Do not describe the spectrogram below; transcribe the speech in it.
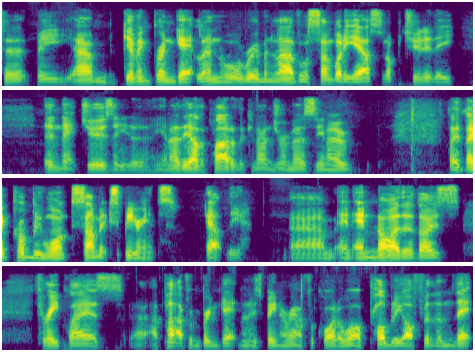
to be um, giving Bryn Gatland or Ruben Love or somebody else an opportunity in that jersey? You know, the other part of the conundrum is, you know, they, they probably want some experience out there. Um, and, and neither of those three players, uh, apart from Bryn Gatland, who's been around for quite a while, probably offer them that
